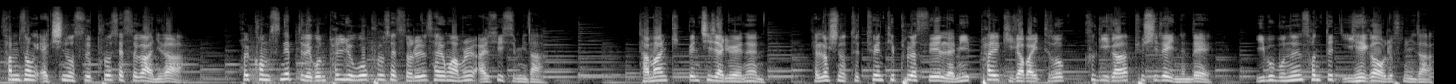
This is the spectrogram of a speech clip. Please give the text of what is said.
삼성 엑시노스 프로세서가 아니라 퀄컴 스냅드래곤 865 프로세서를 사용함을 알 수 있습니다. 다만 킥벤치 자료에는 갤럭시 노트 20 플러스의 램이 8GB로 크기가 표시되어 있는데 이 부분은 선뜻 이해가 어렵습니다.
